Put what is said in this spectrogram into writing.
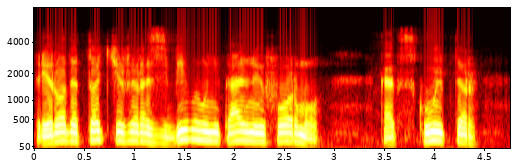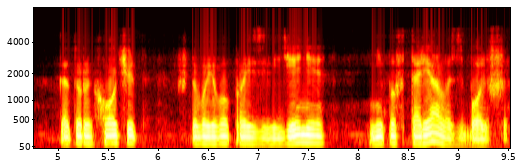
природа тотчас же разбила уникальную форму, как скульптор, который хочет, чтобы его произведение не повторялось больше.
